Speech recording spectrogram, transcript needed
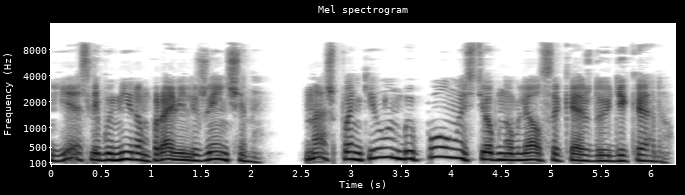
Если бы миром правили женщины, наш пантеон бы полностью обновлялся каждую декаду.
